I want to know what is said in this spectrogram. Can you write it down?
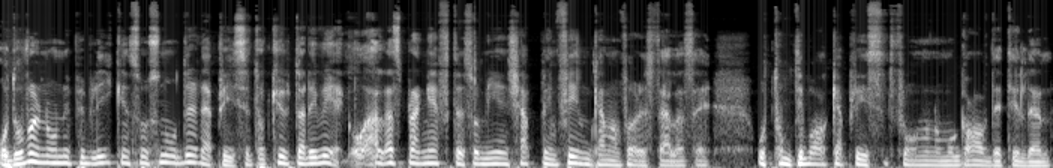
och då var det någon i publiken som snodde det där priset och kutade iväg och alla sprang efter som i en Chaplin-film kan man föreställa sig och tog tillbaka priset från honom och gav det till den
